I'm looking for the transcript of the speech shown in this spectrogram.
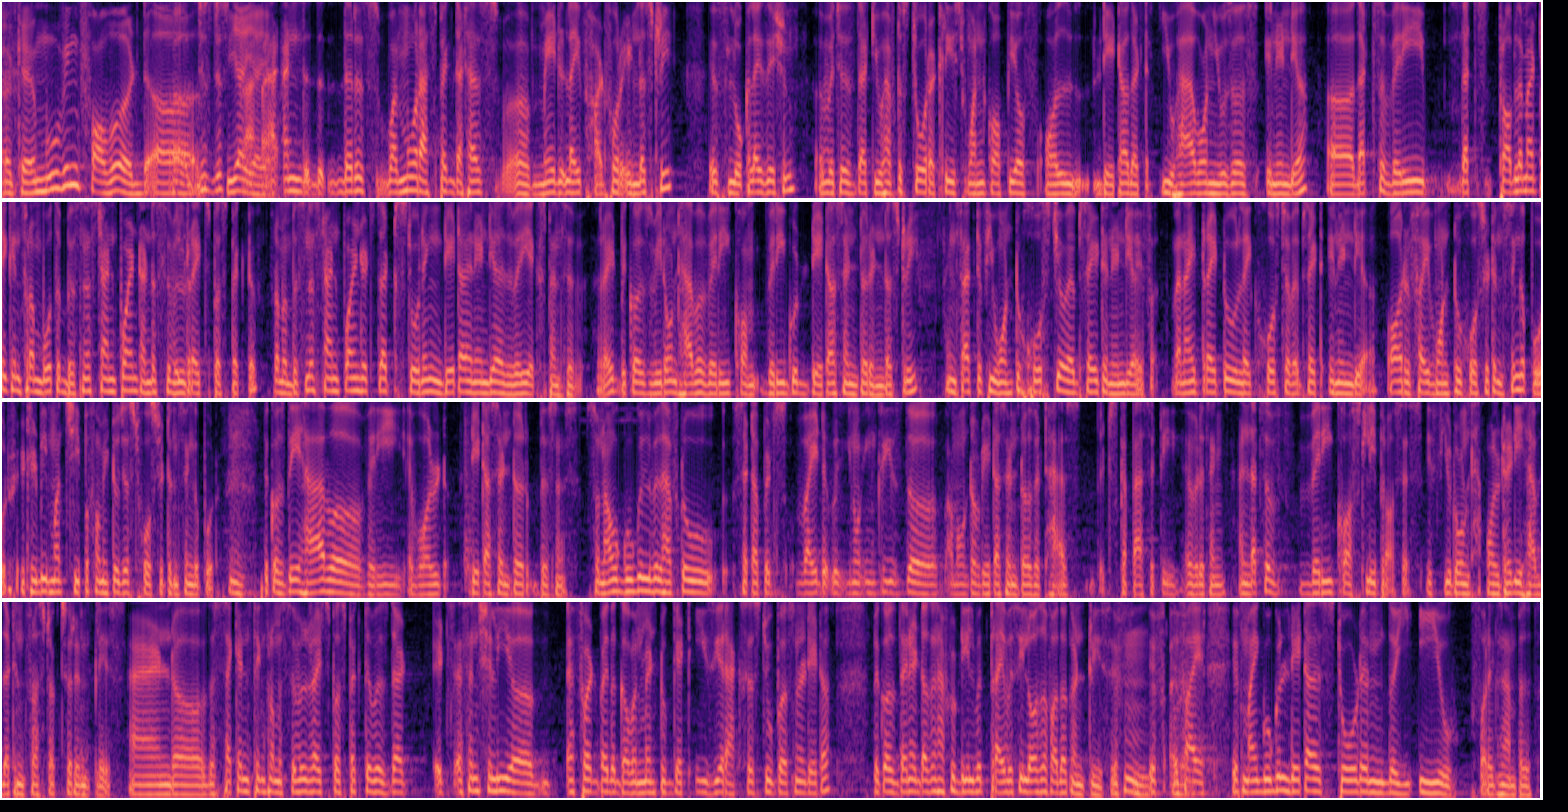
okay. Moving forward, uh, uh, just just yeah, yeah, yeah. And th- there is one more aspect that has uh, made life hard for industry is localization, which is that you have to store at least one copy of all data that you have on users in India. Uh, that's a very that's problematic in from both a business standpoint and a civil rights perspective. From a business standpoint, it's that storing data in India is very expensive, right? Because we don't have a very com- very good data center industry. In fact, if you want to host your website in India, if when I try to like host a website in India, or if I want to host it in Singapore, it will be much cheaper for me to just host it in Singapore mm. because they have a very evolved data center business. So now Google will have to set up its wide, you know, increase the amount of data centers it has, its capacity, everything, and that's a very costly process if you don't already have that infrastructure in place. And uh, the second thing from a civil rights perspective is that it's essentially a effort by the government to get easier access to personal data because then it doesn't have to deal with privacy laws of other countries. If hmm. if, if I if my Google data is stored in the EU, for example,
